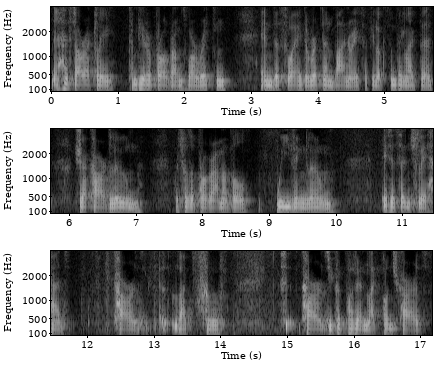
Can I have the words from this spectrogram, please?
historically, computer programs were written in this way. They're written in binary. So if you look at something like the Jacquard loom, which was a programmable weaving loom, it essentially had cards like cards you could put in like punch cards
